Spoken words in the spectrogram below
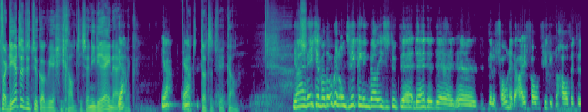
waardeert het natuurlijk ook weer gigantisch. En iedereen eigenlijk. Ja, ja. Dat, dat het weer kan. Ja, en weet je wat ook een ontwikkeling wel is, is natuurlijk de, de, de, de, eh, de telefoon en de iPhone vind ik nog altijd eh,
